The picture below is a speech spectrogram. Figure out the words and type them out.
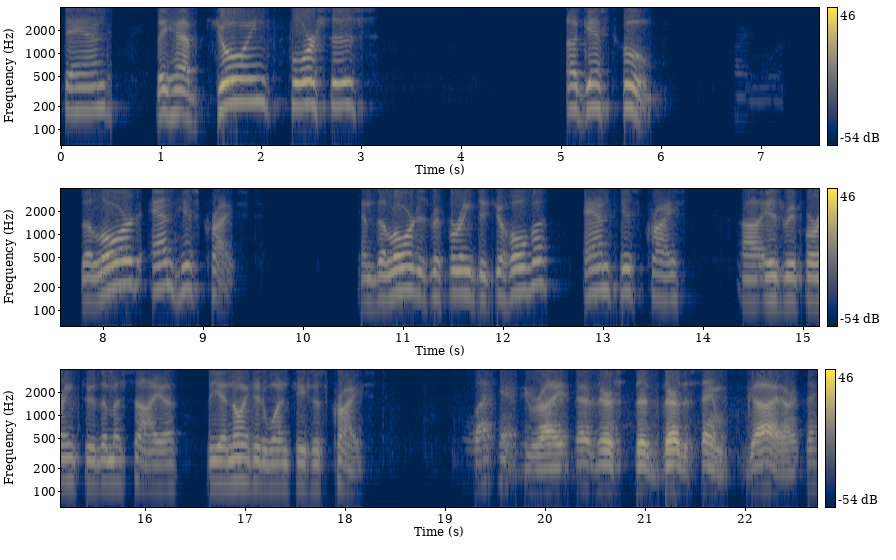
stand. They have joined forces against whom? The Lord and his Christ. And the Lord is referring to Jehovah, and his Christ uh, is referring to the Messiah, the anointed one, Jesus Christ. Well, that can't be right. They're, they're they're they're the same guy, aren't they?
